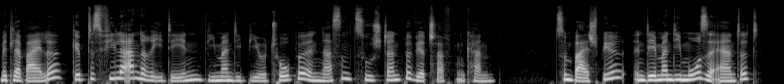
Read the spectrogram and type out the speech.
Mittlerweile gibt es viele andere Ideen, wie man die Biotope in nassem Zustand bewirtschaften kann. Zum Beispiel, indem man die Moose erntet,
